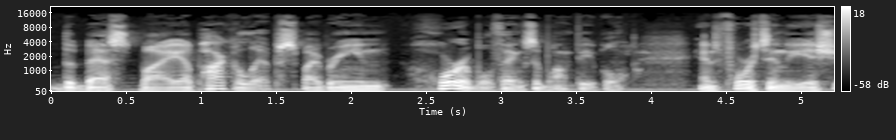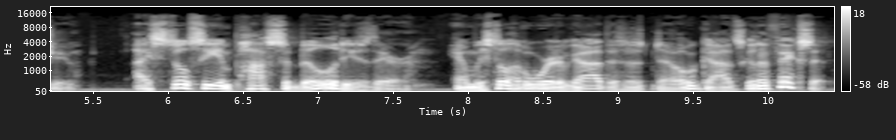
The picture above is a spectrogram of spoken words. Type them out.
the best by apocalypse, by bringing horrible things upon people and forcing the issue. I still see impossibilities there. And we still have a word of God that says, no, God's going to fix it.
